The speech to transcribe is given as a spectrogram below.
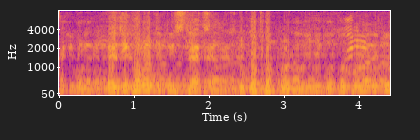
থাকিব লাগে। মেজি ঘৰৰ যিটো ষ্ট্ৰাকচাৰ যিটো গঠন প্ৰণালী সেই গঠন প্ৰণালীটো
